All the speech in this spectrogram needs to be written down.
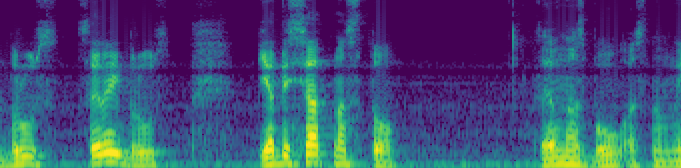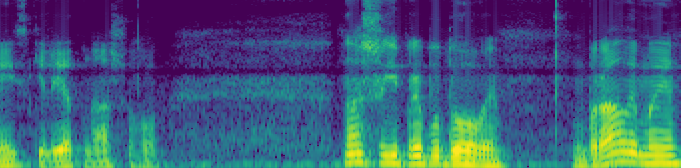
брус, сирий брус 50 на 100. Це в нас був основний скелет нашого, нашої прибудови. Брали ми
